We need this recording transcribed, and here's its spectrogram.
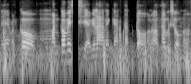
แต่มันก็มันก็ไม่เสียเวลาในการตัดต่อเนาะท่านผู้ชมเนาะ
